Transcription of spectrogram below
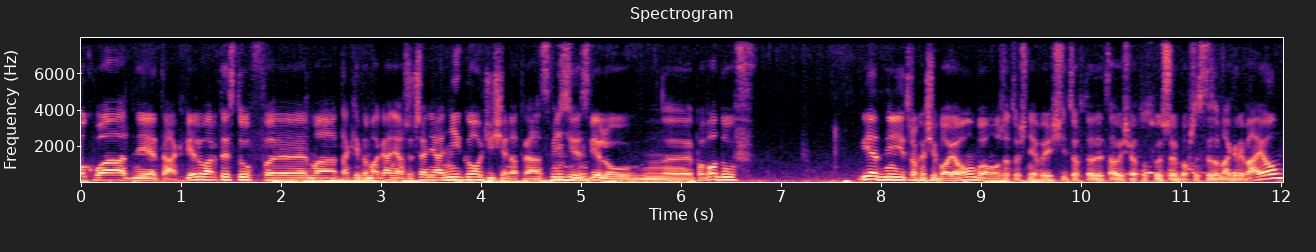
Dokładnie tak. Wielu artystów e, ma takie wymagania, życzenia, nie godzi się na transmisję z wielu mm, e, powodów. Jedni trochę się boją, bo może coś nie wyjść i co wtedy cały świat usłyszy, bo wszyscy to nagrywają.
